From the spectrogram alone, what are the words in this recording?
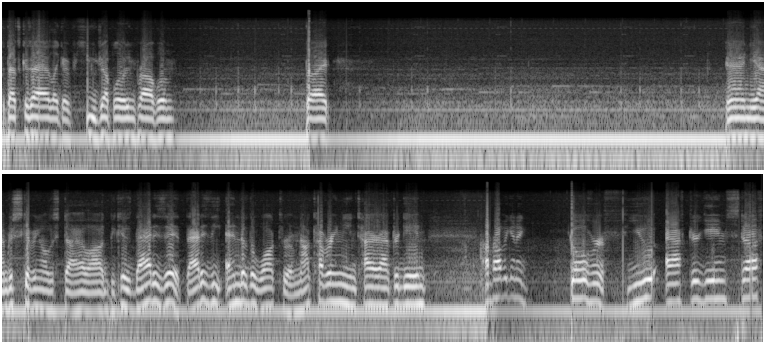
but that's because I had like a huge uploading problem. But, and yeah, I'm just skipping all this dialogue because that is it. That is the end of the walkthrough. I'm not covering the entire after game. I'm probably going to go over a few after game stuff,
